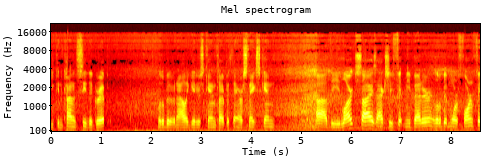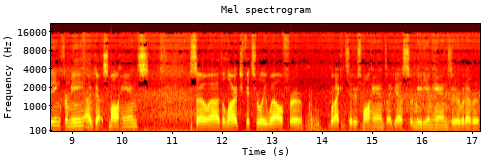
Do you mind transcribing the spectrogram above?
you can kind of see the grip. A little bit of an alligator skin type of thing or snake skin. Uh, the large size actually fit me better a little bit more form fitting for me. I've got small hands. So uh, the large fits really well for what I consider small hands I guess or medium hands or whatever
